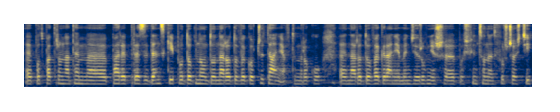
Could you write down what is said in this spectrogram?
e, pod patronatem e, pary prezydenckiej, podobną do Narodowego Czytania. W tym roku Narodowe Granie będzie również poświęcone twórczości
